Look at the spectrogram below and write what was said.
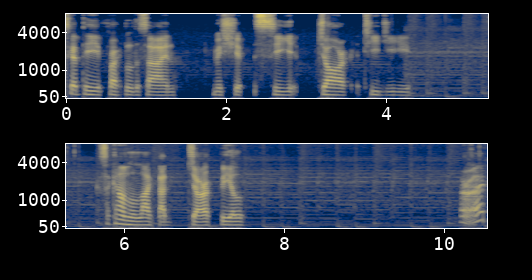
Let's get the fractal design Meshify C dark TG. Because I kind of like that dark feel. Alright.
